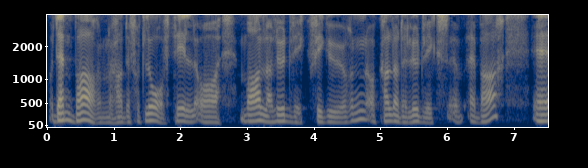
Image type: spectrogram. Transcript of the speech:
Og den baren hadde fått lov til å male Ludvig-figuren og kalle det Ludvigs eh, bar eh,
